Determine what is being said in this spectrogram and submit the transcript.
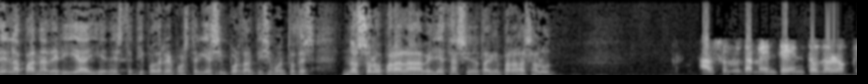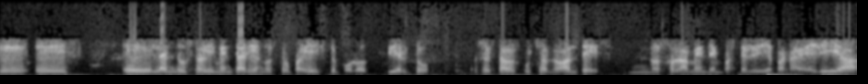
en la panadería y en este tipo de repostería es importantísimo. Entonces, no solo para la belleza, sino también para la salud. Absolutamente. En todo lo que es eh, la industria alimentaria en nuestro país, que por cierto, os he estado escuchando antes, no solamente en pastelería y panadería,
